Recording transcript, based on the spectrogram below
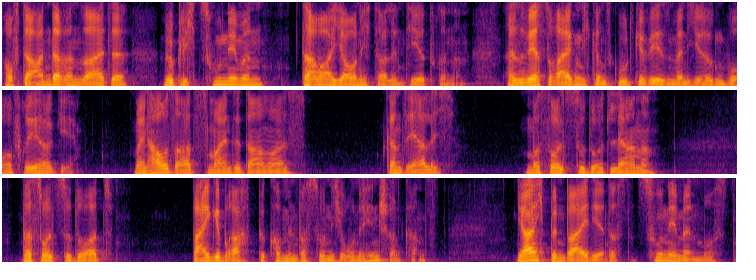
Auf der anderen Seite wirklich zunehmen, da war ich auch nicht talentiert drinnen. Also wäre es doch eigentlich ganz gut gewesen, wenn ich irgendwo auf Reha gehe. Mein Hausarzt meinte damals, ganz ehrlich, was sollst du dort lernen? Was sollst du dort beigebracht bekommen, was du nicht ohnehin schon kannst? Ja, ich bin bei dir, dass du zunehmen musst,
